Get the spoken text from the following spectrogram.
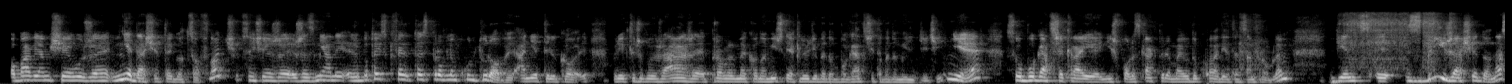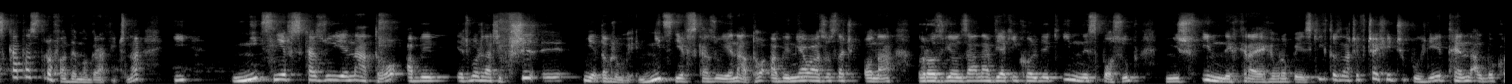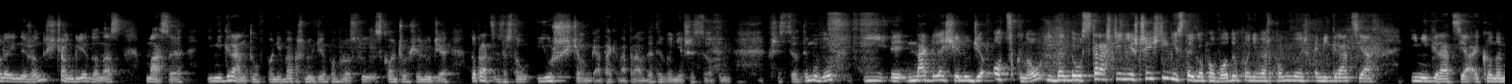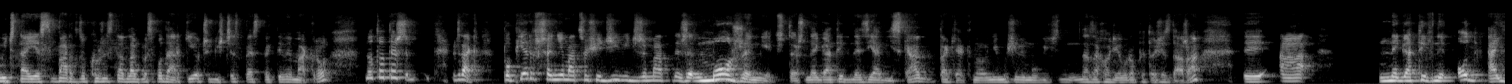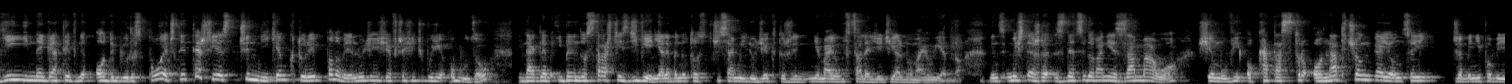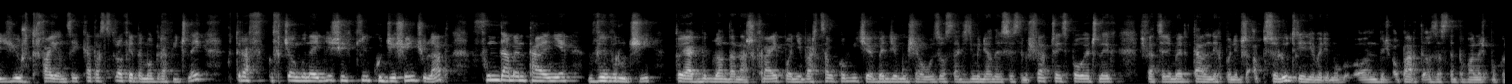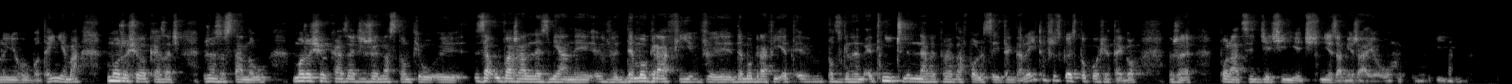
obawiam się, że nie da się tego cofnąć, w sensie, że, że zmiany, bo to jest, to jest problem kulturowy, a nie tylko, bo niektórzy mówią, że, a, że problem ekonomiczny, jak ludzie będą bogatsi, to będą mieli dzieci. Nie, są bogatsze kraje niż Polska, które mają dokładnie ten sam problem, więc y, zbliża się do nas katastrofa demograficzna i nic nie wskazuje na to, aby, może znaczy, przy, y, nie, dobrze mówię, nic nie wskazuje na to, aby miała zostać ona rozwiązana w jakikolwiek inny sposób niż w innych krajach europejskich, to znaczy wcześniej czy później ten albo kolejny rząd ściągnie do nas masę imigrantów, ponieważ ludzie po prostu skończą się ludzie do pracy. Zresztą już ściąga tak naprawdę, tylko nie wszyscy o tym, wszyscy o tym mówią. I y, nagle się ludzie ockną i będą strasznie nieszczęśliwi z tego powodu, ponieważ pomimo, że emigracja, imigracja ekonomiczna jest bardzo korzystna dla gospodarki, oczywiście z perspektywy makro, no to też, że tak, po pierwsze nie ma co się dziwić, że, ma, że może mieć też negatywne zjawiska, tak jak no, nie musimy mówić, na zachodzie Europy to się zdarza, y, a negatywny od, a jej negatywny odbiór społeczny też jest czynnikiem, który ponownie ludzie się wcześniej czy później obudzą i nagle i będą strasznie zdziwieni, ale będą to ci sami ludzie, którzy nie mają wcale dzieci albo mają jedno. Więc myślę, że zdecydowanie za mało się mówi o katastrofie, o nadciągającej, żeby nie powiedzieć już trwającej katastrofie demograficznej, która w, w ciągu najbliższych kilkudziesięciu lat fundamentalnie wywróci to, jak wygląda nasz kraj, ponieważ całkowicie będzie musiał zostać zmieniony system świadczeń społecznych, świadczeń emerytalnych, ponieważ absolutnie nie będzie mógł on być oparty o zastępowalność pokoleniową, bo tej nie ma. Może się okazać, że zostaną, może się okazać, że nastąpią y, zauważalne zmiany w demografii, w demografii et, pod względem etnicznym, nawet prawda, w Polsce i tak dalej. I to wszystko jest pokłosie tego, że Polacy dzieci mieć nie zamierzają. I,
